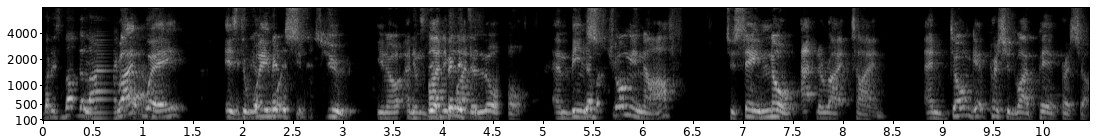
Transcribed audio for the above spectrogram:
But it's not the, the right way is the, the way what suits you, you know, and invited by the law and being yeah, strong enough to say no at the right time. And don't get pressured by peer pressure.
